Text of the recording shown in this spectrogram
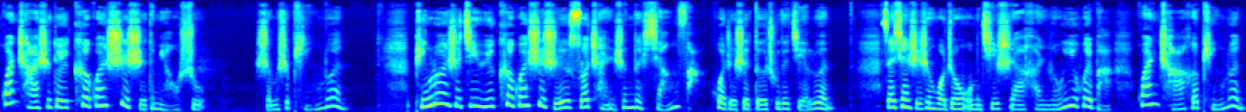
观察是对客观事实的描述。什么是评论？评论是基于客观事实所产生的想法，或者是得出的结论。在现实生活中，我们其实啊很容易会把观察和评论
